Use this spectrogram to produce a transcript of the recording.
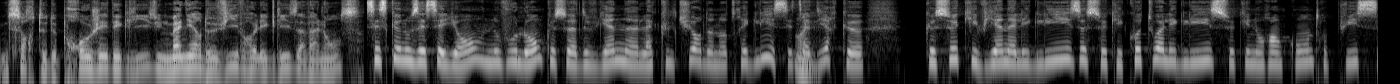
une sorte de projet d'église, une manière de vivre l'église à Valence C'est ce que nous essayons. Nous voulons que ça devienne la culture de notre église, c'est-à-dire que que ceux qui viennent à l'église, ceux qui côtoient l'église, ceux qui nous rencontrent puissent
